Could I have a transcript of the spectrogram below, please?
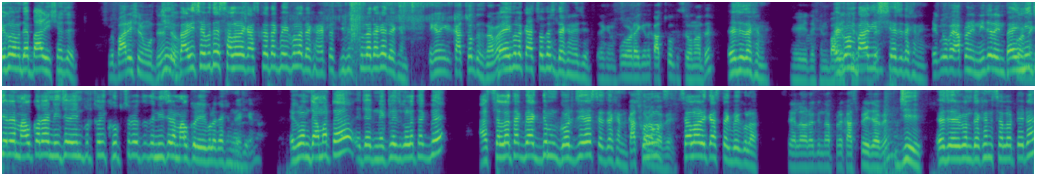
এগুলো আমাদের বাড়ি সেজে বারিশের মধ্যে? সালোয়ারের কাজ করে থাকবে এগুলো দেখেন একটা খুলে দেখে দেখেন। এখানে কাজ চলতেছে না ভাই? ভাই এগুলো কাজ চলতেছে দেখেন এই যে। দেখেন পুরোটা কিন্তু কাজ চলতেছে ওনাদের। এই যে দেখেন। এই দেখেন এগুলো। দেখেন। ভাই আপনারা নিজেরা ইনপুট ভাই নিজেরা মাল করা নিজেরা ইনপুট করি খুব নিজেরা মাল করি এগুলো দেখেন এগুলো জামাটা এই যে নেকলেসগুলো থাকবে আর সালোয়ার থাকবে একদম গর্জিয়াস দেখেন কাজ করা পাবে। সালোয়ারের কাজ থাকবে এগুলো। সেলারও কিন্তু আপনারা কাজ পেয়ে যাবেন। জি এই যে এরকম দেখেন সালোয়ারটা এটা।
